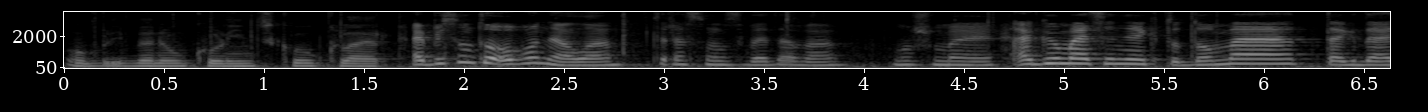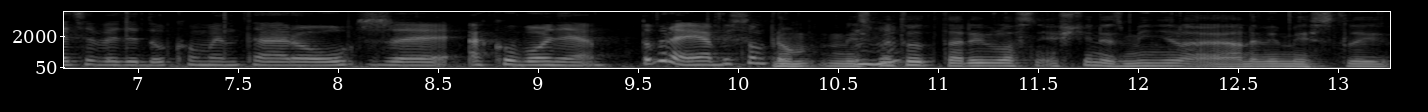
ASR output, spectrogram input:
oblíbenou kolínskou Claire. Aj by som to ovoňala, teraz som zvedavá. Môžeme, ak ju máte niekto doma, tak dajte vedieť do komentárov, že ako vonia. Dobre, ja by som... No, my jsme mm-hmm. to tady vlastně ještě nezmínili a já nevím, jestli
